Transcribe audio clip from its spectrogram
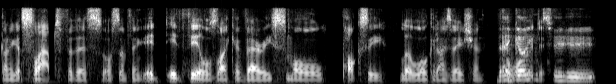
going to get slapped for this or something. It it feels like a very small, poxy little organization. They're what they going to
